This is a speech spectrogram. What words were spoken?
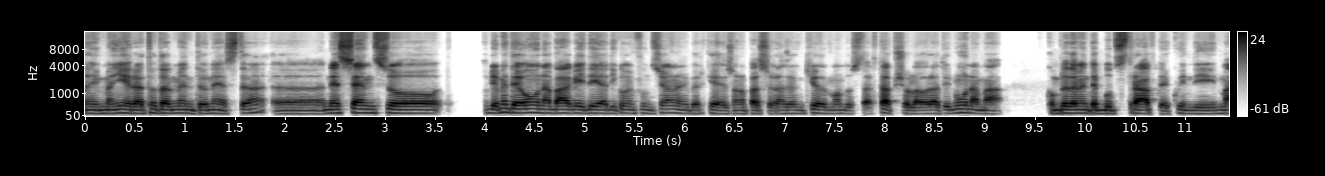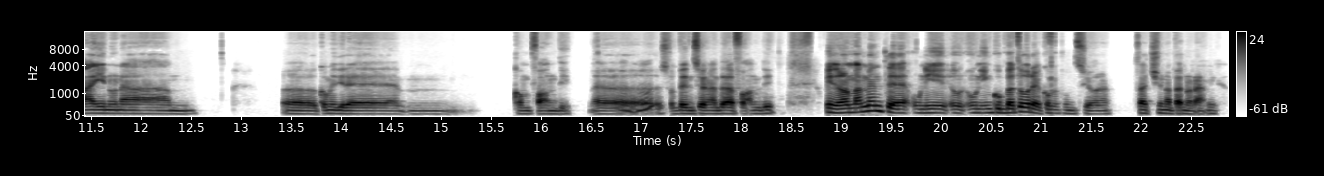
in maniera totalmente onesta, uh, nel senso ovviamente ho una vaga idea di come funzionano perché sono appassionato anch'io del mondo startup, ci ho lavorato in una ma completamente bootstrapped e quindi mai in una, uh, come dire, mh, con fondi, uh, mm-hmm. sovvenzionata da fondi. Quindi normalmente un, un, incubatore come funziona? Facci una panoramica.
